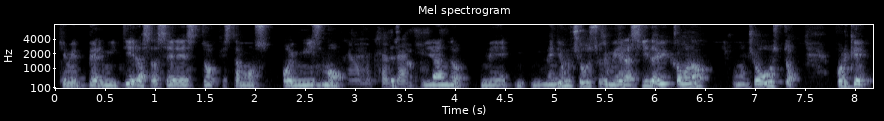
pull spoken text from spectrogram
que me permitieras hacer esto que estamos hoy mismo estudiando, me, me, dio mucho gusto que me dijeras, sí, David, cómo no, mucho gusto, porque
